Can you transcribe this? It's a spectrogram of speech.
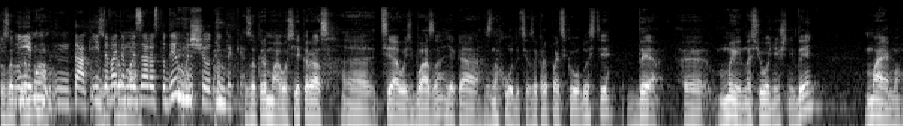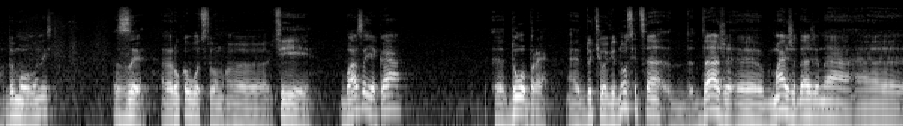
Зокрема- і, так, і давайте ми зараз подивимося, що то таке. Зокрема, ось якраз е, ця ось база, яка знаходиться в Закарпатській області, де е, ми на сьогоднішній день маємо домовленість з руководством цієї бази, яка добре до цього відноситься, даже, е, майже даже на е,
